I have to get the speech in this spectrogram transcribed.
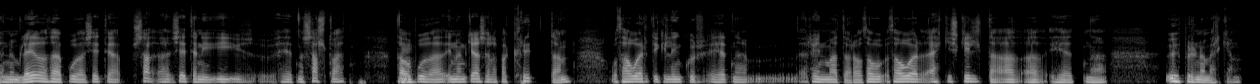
en um leið og það er búið að setja, setja hann í, í hérna, saltvatn þá er mm. búið að innan gæðsalapa kryddan og þá er þetta ekki lengur hérna, reyn matvara og þá, þá er ekki skilda að, að hérna, upprunamerkjan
